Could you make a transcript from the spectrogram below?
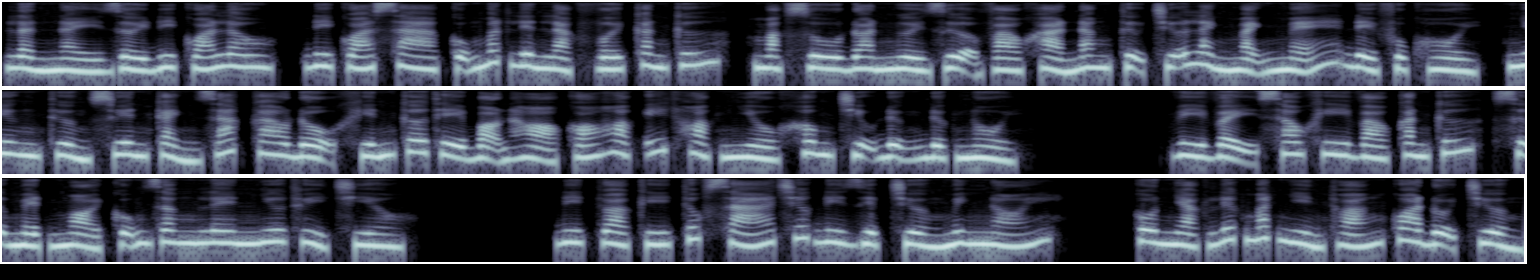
Lần này rời đi quá lâu, đi quá xa cũng mất liên lạc với căn cứ, mặc dù đoàn người dựa vào khả năng tự chữa lành mạnh mẽ để phục hồi, nhưng thường xuyên cảnh giác cao độ khiến cơ thể bọn họ có hoặc ít hoặc nhiều không chịu đựng được nổi. Vì vậy sau khi vào căn cứ, sự mệt mỏi cũng dâng lên như thủy triều. Đi tòa ký túc xá trước đi Diệp Trường Minh nói. Côn nhạc liếc mắt nhìn thoáng qua đội trưởng,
